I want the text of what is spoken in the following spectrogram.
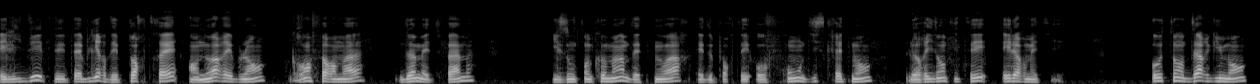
Et l'idée était d'établir des portraits en noir et blanc, grand format, d'hommes et de femmes. Ils ont en commun d'être noirs et de porter au front discrètement leur identité et leur métier autant d'arguments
